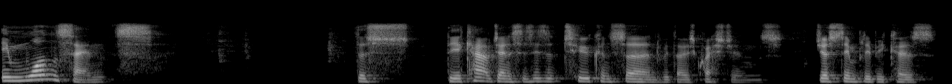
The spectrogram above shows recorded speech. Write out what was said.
In one sense, the, the account of Genesis isn't too concerned with those questions, just simply because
